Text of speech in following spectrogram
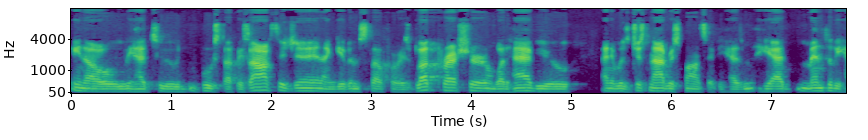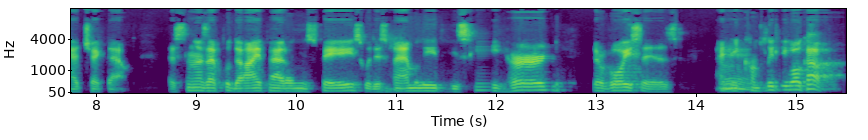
you know we had to boost up his oxygen and give him stuff for his blood pressure and what have you. And it was just not responsive. He has he had mentally had checked out. As soon as i put the ipad on his face with his family he heard their voices and mm. he completely woke up.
